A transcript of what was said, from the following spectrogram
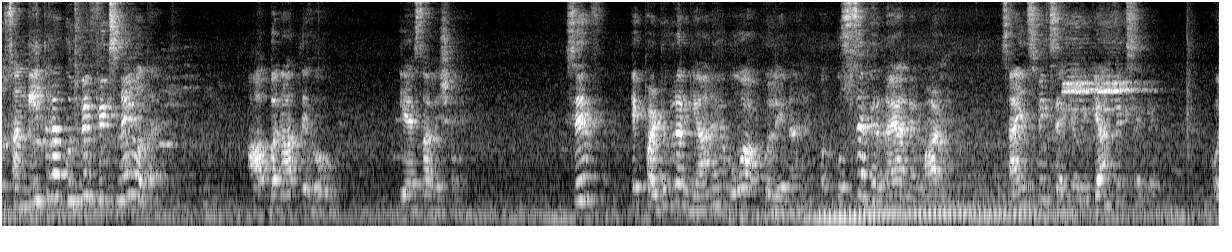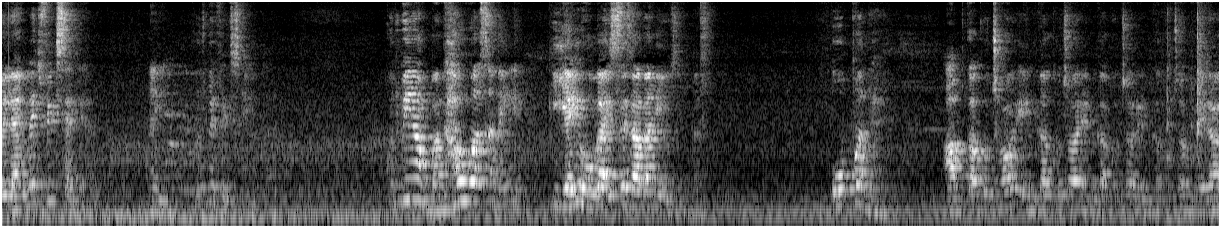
तो संगीत में कुछ भी फिक्स नहीं होता है। आप बनाते हो ये ऐसा विषय है। सिर्फ़ एक पर्टिकुलर ज्ञान है, वो आपको लेना है, और उससे फिर नया निर्माण है। साइंस फिक्स है क्या? विज्ञान फिक्स है क्या? कोई लैंग्वेज फिक्स है क्या? नहीं, कुछ भी फिक्स नहीं होता। कुछ भी यहाँ बंधा हुआ सा नहीं है कि यही होगा, इससे ज़्यादा नहीं हो सकता। ओपन है। आपका कुछ और, इनका कुछ और, इनका कुछ और, इनका कुछ और, मेरा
